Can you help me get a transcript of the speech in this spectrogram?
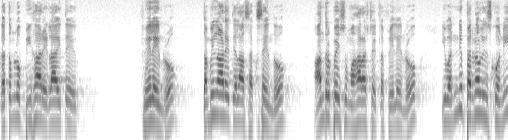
గతంలో బీహార్ ఎలా అయితే ఫెయిల్ అయినరో తమిళనాడు అయితే ఎలా సక్సెస్ అయిందో ఆంధ్రప్రదేశ్ మహారాష్ట్ర ఎట్లా ఫెయిల్ అయినరో ఇవన్నీ పరిణామాలు తీసుకొని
